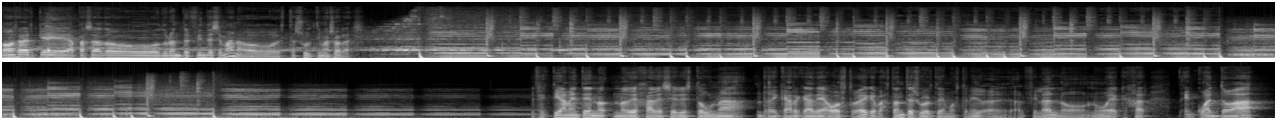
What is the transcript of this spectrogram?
Vamos a ver qué ha pasado durante el fin de semana o estas últimas horas. Efectivamente, no, deja de ser esto una recarga de agosto, ¿eh? que bastante suerte hemos tenido. ¿eh? Al final, no, no voy a quejar. En cuanto a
